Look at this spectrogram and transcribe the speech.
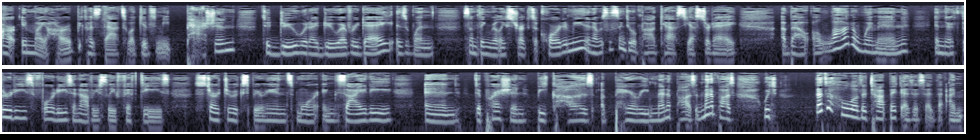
are in my heart because that's what gives me passion to do what I do every day is when something really strikes a chord in me. And I was listening to a podcast yesterday about a lot of women in their 30s, 40s, and obviously 50s start to experience more anxiety and depression because of perimenopause and menopause, which that's a whole other topic, as I said, that I'm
